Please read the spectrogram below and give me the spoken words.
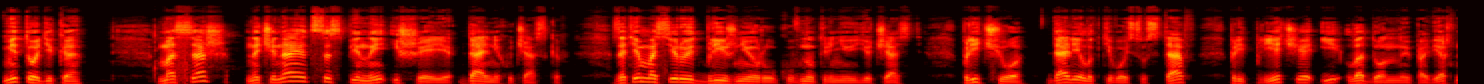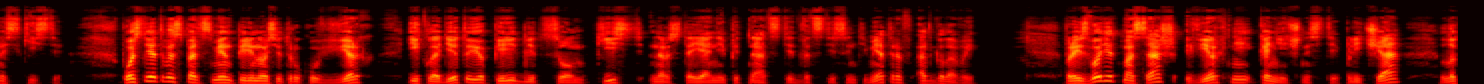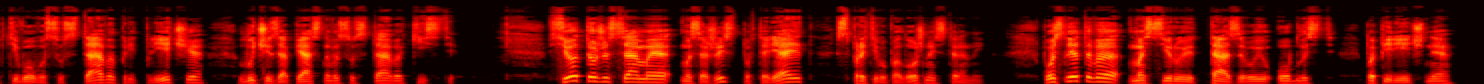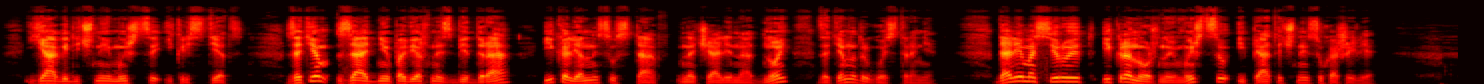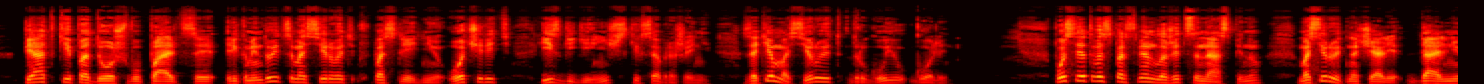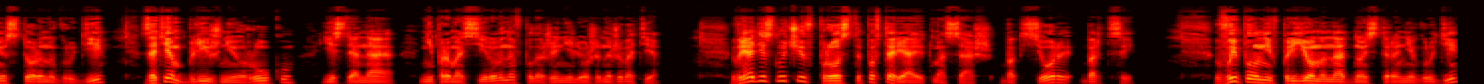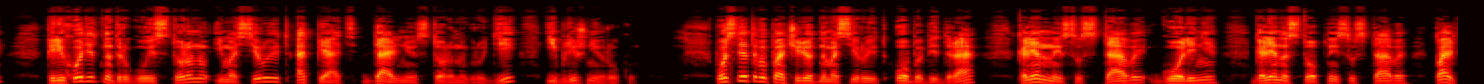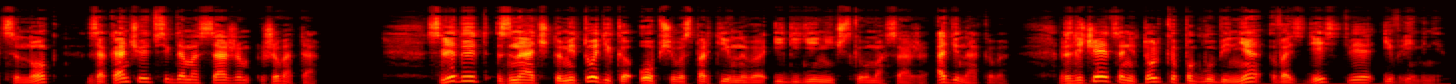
Методика. Массаж начинается со спины и шеи, дальних участков. Затем массирует ближнюю руку, внутреннюю ее часть, плечо, далее локтевой сустав, предплечье и ладонную поверхность кисти. После этого спортсмен переносит руку вверх и кладет ее перед лицом, кисть на расстоянии 15-20 см от головы. Производит массаж верхней конечности, плеча, локтевого сустава, предплечья, лучезапястного сустава, кисти. Все то же самое массажист повторяет с противоположной стороны. После этого массирует тазовую область, поперечная, ягодичные мышцы и крестец, затем заднюю поверхность бедра и коленный сустав, вначале на одной, затем на другой стороне. Далее массирует икроножную мышцу и пяточные сухожилия. Пятки, подошву, пальцы рекомендуется массировать в последнюю очередь из гигиенических соображений. Затем массирует другую голень. После этого спортсмен ложится на спину, массирует вначале дальнюю сторону груди, затем ближнюю руку, если она не промассирована в положении лежа на животе. В ряде случаев просто повторяют массаж боксеры, борцы. Выполнив приемы на одной стороне груди, переходит на другую сторону и массирует опять дальнюю сторону груди и ближнюю руку. После этого поочередно массирует оба бедра, коленные суставы, голени, голеностопные суставы, пальцы ног, заканчивает всегда массажем живота. Следует знать, что методика общего спортивного и гигиенического массажа одинакова. Различаются они только по глубине воздействия и времени.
